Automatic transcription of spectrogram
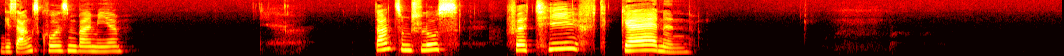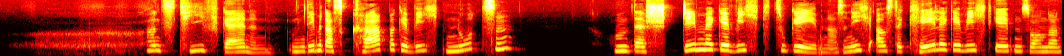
Gesangskursen bei mir. Dann zum Schluss vertieft gähnen. Ganz tief gähnen, indem wir das Körpergewicht nutzen, um der Stimme Gewicht zu geben. Also nicht aus der Kehle Gewicht geben, sondern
